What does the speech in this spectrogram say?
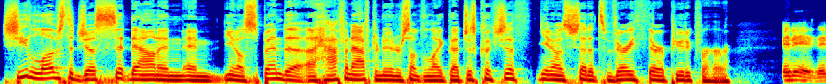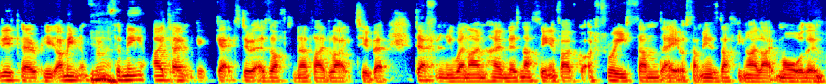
she loves to just sit down and and you know spend a, a half an afternoon or something like that just cook. She just, you know said it's very therapeutic for her. It is. It is therapeutic. I mean, Yeah. for me, I don't get to do it as often as I'd like to, but definitely when I'm home, there's nothing. If I've got a free Sunday or something, there's nothing I like more than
